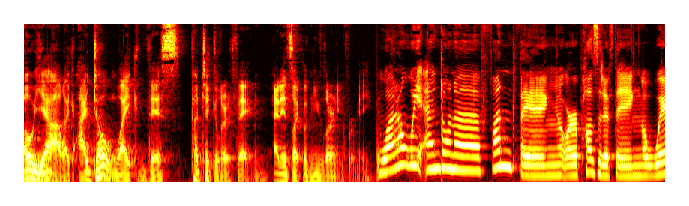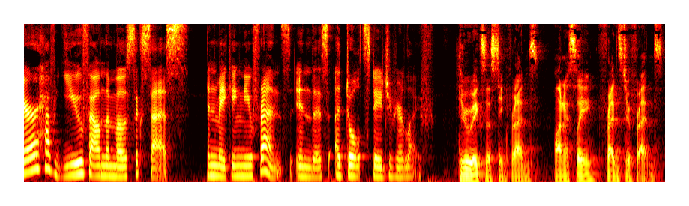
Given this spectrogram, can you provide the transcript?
oh yeah, like I don't like this particular thing. And it's like a new learning for me. Why don't we end on a fun thing or a positive thing? Where have you found the most success in making new friends in this adult stage of your life? Through existing friends, honestly, friends to friends.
